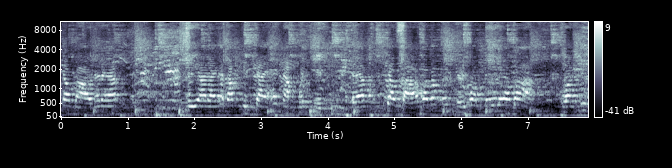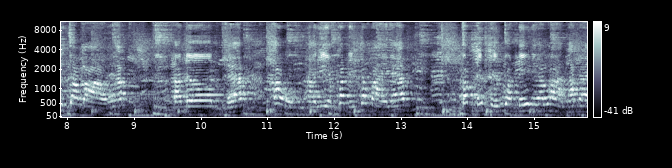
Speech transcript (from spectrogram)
เจ้าบ้านะครับ มีอะไรก็ทำจิตใจให้นักเหมือนหินนะครับ เจ้าสาวก็ต้องนึกถึงวันนี้นะครับว่าวันที่เจ้าบ่าวนะครับเดินนะครับ เข้าเหยียบก้อนหินเข้าไปนะครับต้องนึกถึงวันนี้นะครับว่าทำอะไร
